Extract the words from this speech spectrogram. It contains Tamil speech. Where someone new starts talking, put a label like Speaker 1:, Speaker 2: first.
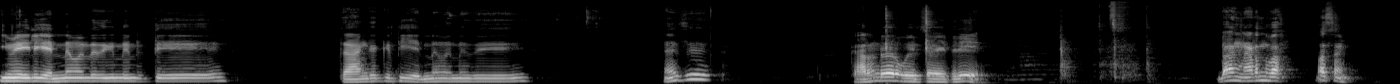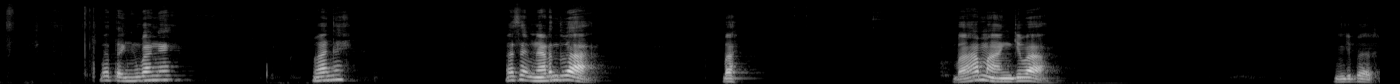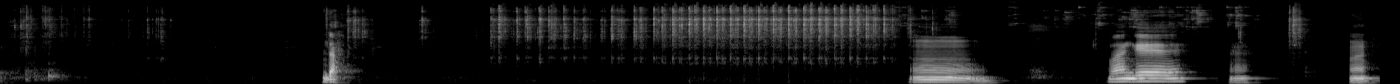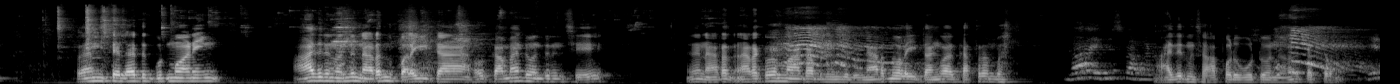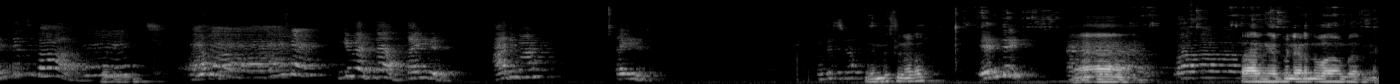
Speaker 1: குட்டி மயிலு என்ன பண்ணுதுங்க நின்றுட்டு? தங்க குட்டி என்ன பண்ணுது? ஆச்சு கரண்ட் வேற போயிடுச்சா காயத்ரி வாங்க நடந்து வா. வா சாமி. வா தங்க வாங்க. வாங்க. வா சாமி நடந்து வா. வா. வாமா இங்கே வா. இங்கே பாரு. இந்தா. வாங்க. ஃப்ரெண்ட்ஸ் எல்லாத்துக்கும் குட் மார்னிங் ஆதிரன் வந்து நடந்து பழகிட்டான். ஒரு கமெண்ட் வந்துருந்துச்சு. நட நடக்கவே மாட்டான் அப்படின்னு சொல்லி. நடந்து பழகிட்டாங்க. அது
Speaker 2: மேடம்
Speaker 1: ஆதிரனுக்கு சாப்பாடு ஊட்டு வந்தோன்னா கத்துறோம்
Speaker 2: ஆதிமா எந்திரிச்சு வா.
Speaker 1: எந்திரிச்சு நட.
Speaker 2: எந்திரி
Speaker 1: ஆ.
Speaker 2: வா வா வா
Speaker 1: பாருங்க எப்படி நடந்து போகாம பாருங்க.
